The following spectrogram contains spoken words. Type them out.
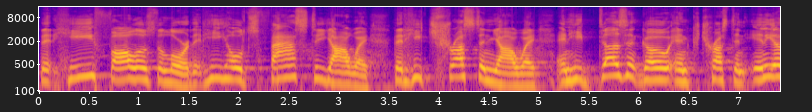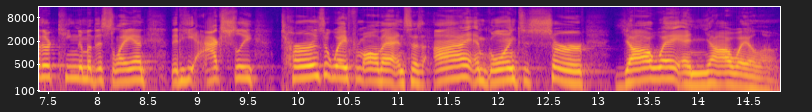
that he follows the Lord, that he holds fast to Yahweh, that he trusts in Yahweh, and he doesn't go and trust in any other kingdom of this land, that he actually turns away from all that and says, I am going to serve Yahweh and Yahweh alone.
